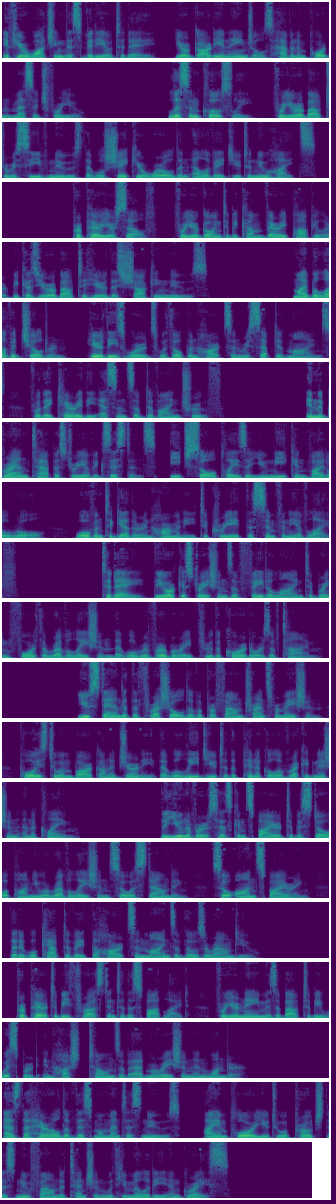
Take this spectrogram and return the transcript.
If you're watching this video today, your guardian angels have an important message for you. Listen closely, for you're about to receive news that will shake your world and elevate you to new heights. Prepare yourself, for you're going to become very popular because you're about to hear this shocking news. My beloved children, hear these words with open hearts and receptive minds, for they carry the essence of divine truth. In the grand tapestry of existence, each soul plays a unique and vital role, woven together in harmony to create the symphony of life. Today, the orchestrations of fate align to bring forth a revelation that will reverberate through the corridors of time. You stand at the threshold of a profound transformation, poised to embark on a journey that will lead you to the pinnacle of recognition and acclaim. The universe has conspired to bestow upon you a revelation so astounding, so awe-inspiring, that it will captivate the hearts and minds of those around you. Prepare to be thrust into the spotlight, for your name is about to be whispered in hushed tones of admiration and wonder. As the herald of this momentous news, I implore you to approach this newfound attention with humility and grace.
